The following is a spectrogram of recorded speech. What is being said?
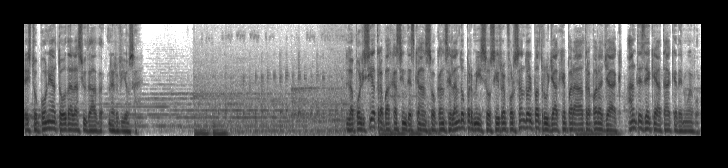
Esto pone a toda la ciudad nerviosa. La policía trabaja sin descanso, cancelando permisos y reforzando el patrullaje para atrapar a Jack antes de que ataque de nuevo.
